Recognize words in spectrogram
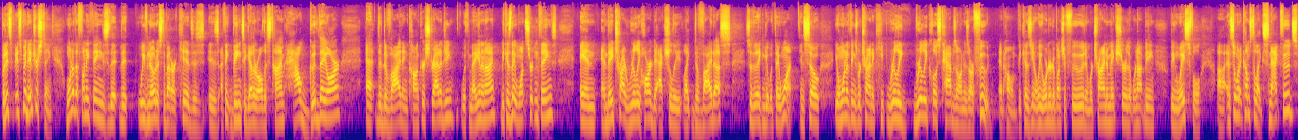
But it's, it's been interesting. One of the funny things that, that we've noticed about our kids is, is, I think, being together all this time, how good they are at the divide and conquer strategy with Megan and I, because they want certain things and, and they try really hard to actually like divide us so that they can get what they want. And so, you know, one of the things we're trying to keep really, really close tabs on is our food at home because, you know, we ordered a bunch of food and we're trying to make sure that we're not being, being wasteful. Uh, and so when it comes to like snack foods,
